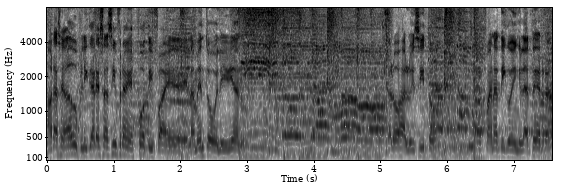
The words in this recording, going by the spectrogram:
Ahora se va a duplicar esa cifra en Spotify, eh, Lamento Boliviano. Saludos a Luisito, el fanático de Inglaterra.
